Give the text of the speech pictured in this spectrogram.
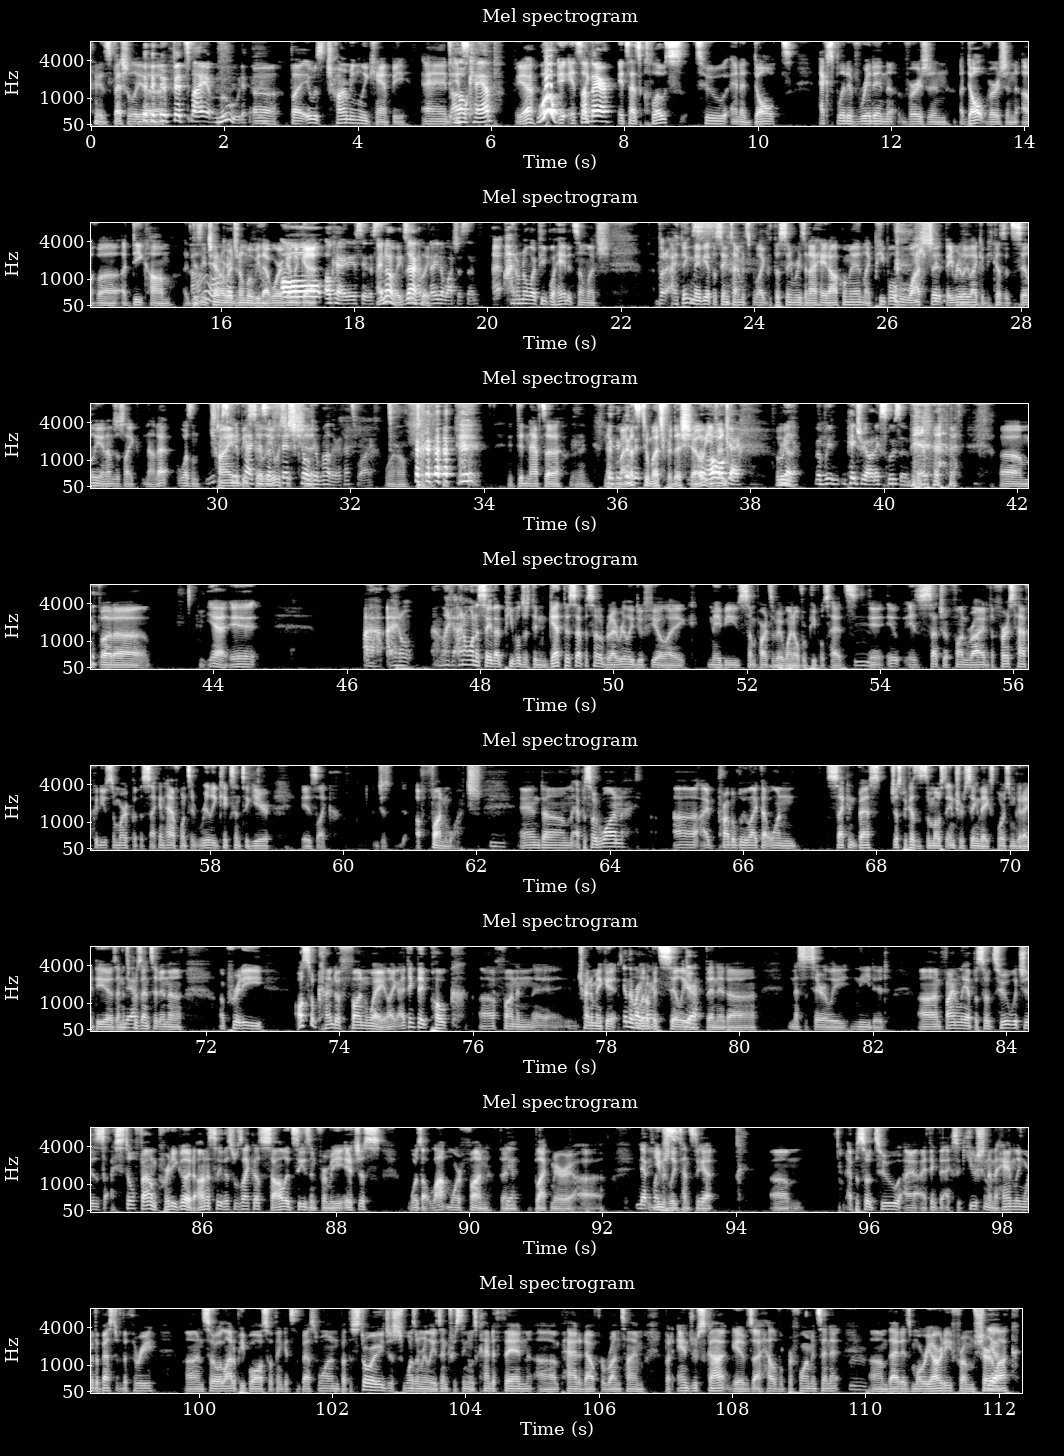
Especially uh it fits my mood. uh but it was charmingly campy and it's oh, camp. yeah. Woo! It- it's I'm like there. it's as close to an adult expletive ridden version adult version of a, a decom a disney Oh, channel okay. original movie that we're gonna Oh, get okay. I need to see this. I know, exactly. Yeah, I need to watch this then. I, I don't know why people hate it so much. But I think maybe at the same time it's like the same reason I hate Aquaman. Like people who watched it, they really like it because it's silly, and I'm just like, no, that wasn't You trying to be silly. It was fish just killed shit. your mother. That's why. Well, it didn't have to. uh, never mind. That's too much for this show. oh, even. okay. We We- got it. We Patreon exclusive. Right? um, but uh, yeah, it. I I don't like. I don't want to say that people just didn't get this episode, but I really do feel like maybe some parts of it went over people's heads. It, it is such a fun ride. The first half could use some work, but the second half, once it really kicks into gear, is like just a fun watch. And um, episode one, uh, I probably like that one second best, just because it's the most interesting. They explore some good ideas, and it's Yeah. presented in a a pretty, also kind of fun way. Like I think they poke uh, fun and uh, try to make it the a little way. bit sillier Yeah. than it uh, necessarily needed. Uh, and finally, episode two, which is I still found pretty good. Honestly, this was like a solid season for me. It just was a lot more fun than Yeah. Black Mirror uh, Netflix usually tends to Yeah. get. Um, episode two, I, I think the execution and the handling were the best of the three. Uh, and so a lot of people also think it's the best one, but the story just wasn't really as interesting. It was kind of thin, uh, padded out for runtime. But Andrew Scott gives a hell of a performance in it. Mm. Um, that is Moriarty from Sherlock.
